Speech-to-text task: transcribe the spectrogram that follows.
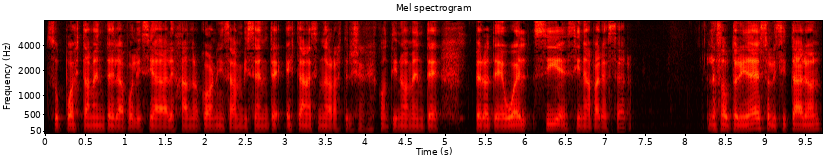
Supuestamente la policía de Alejandro Corni y San Vicente están haciendo rastrillajes continuamente, pero Tehuel sigue sin aparecer. Las autoridades solicitaron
